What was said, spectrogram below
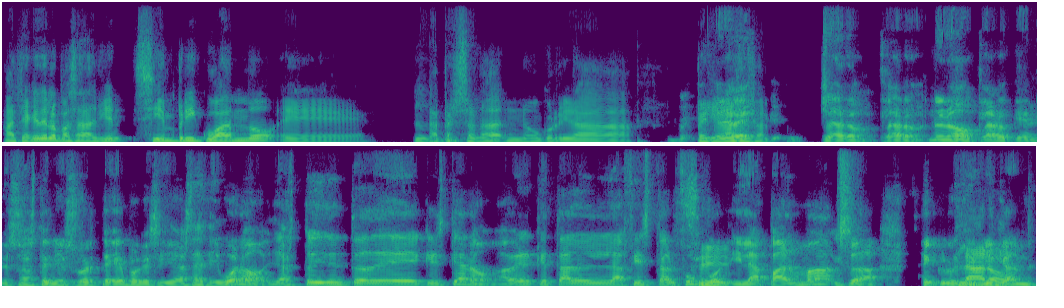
hacía que te lo pasaras bien siempre y cuando eh, la persona no corriera peligro Claro, claro. No, no, claro, que en eso has tenido suerte, ¿eh? porque si llegas a decir, bueno, ya estoy dentro de Cristiano, a ver qué tal la fiesta del fútbol. Y la palma, o sea, te crucifican.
